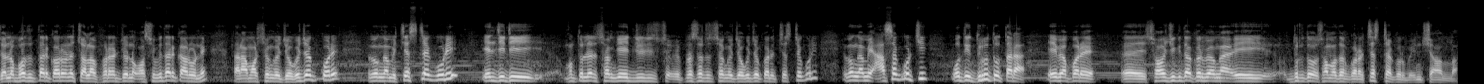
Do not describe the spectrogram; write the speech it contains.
জলবদ্ধতার কারণে চলাফেরার জন্য অসুবিধার কারণে তারা আমার সঙ্গে যোগাযোগ করে এবং আমি চেষ্টা করি এলজিডি মন্ত্রণালয়ের সঙ্গে, এলজিডি প্রশাসনের সঙ্গে যোগাযোগ করার চেষ্টা করি এবং আমি আশা করছি অতি দ্রুত তারা এই ব্যাপারে সহযোগিতা করবে এবং এই দ্রুত সমাধান করার চেষ্টা করবে, ইনশাআল্লাহ।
